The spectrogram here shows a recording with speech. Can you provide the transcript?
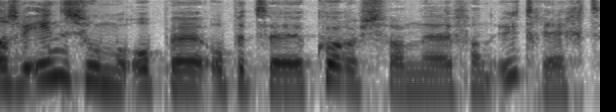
Als we inzoomen op, uh, op het uh, korps van, van Utrecht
